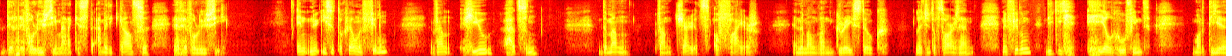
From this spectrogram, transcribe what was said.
de revolutie, mannetjes. De Amerikaanse revolutie. En nu is er toch wel een film van Hugh Hudson, de man van Chariots of Fire en de man van Greystoke, Legend of Tarzan. Een film die ik heel goed vind, maar die eh,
